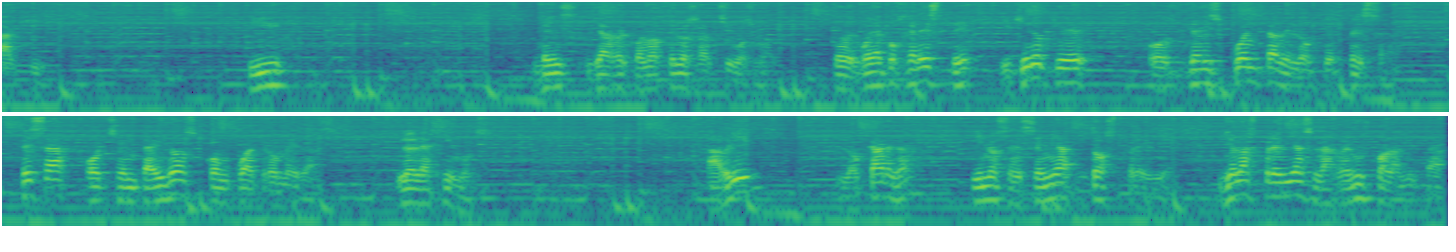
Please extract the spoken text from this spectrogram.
aquí. Y veis ya reconoce los archivos mod. Entonces voy a coger este y quiero que os deis cuenta de lo que pesa. Pesa 82,4 megas. Lo elegimos. Abrir, lo carga y nos enseña dos previas. Yo las previas las reduzco a la mitad,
